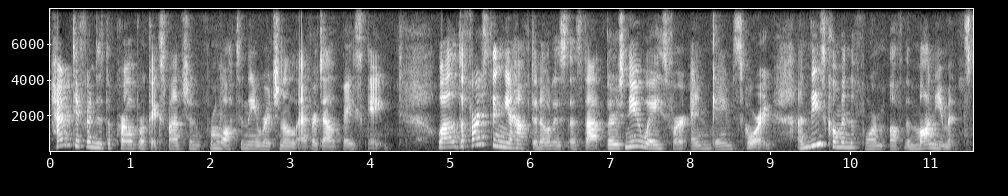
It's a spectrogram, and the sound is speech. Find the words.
How different is the Pearlbrook expansion from what's in the original Everdell base game? Well, the first thing you have to notice is that there's new ways for end-game scoring, and these come in the form of the monuments.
